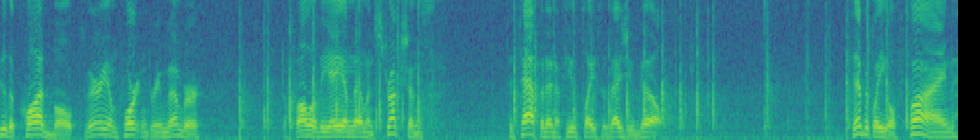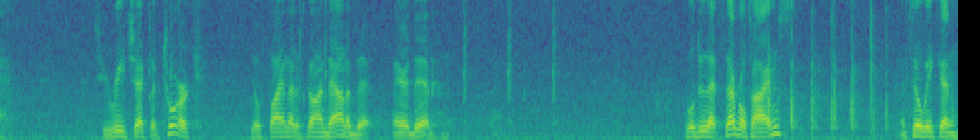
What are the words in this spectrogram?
to the quad bolt, it's very important to remember to follow the AMM instructions to tap it in a few places as you go. Typically you'll find, as you recheck the torque, you'll find that it's gone down a bit. There it did. We'll do that several times until we can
